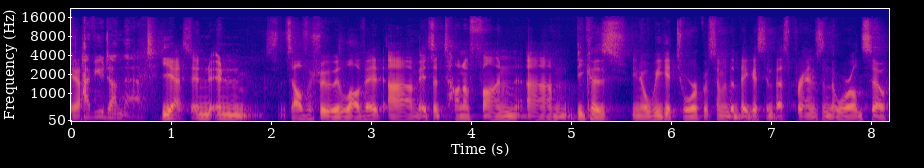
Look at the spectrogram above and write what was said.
Yeah. have you done that? Yes, and, and selfishly, we love it. Um, it's a ton of fun um, because you know we get to work with some of the biggest and best brands in the world. So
